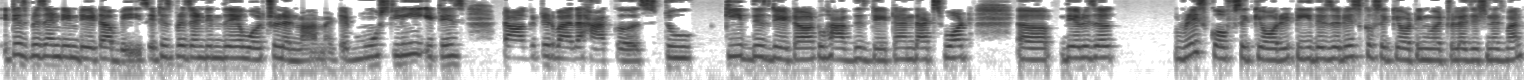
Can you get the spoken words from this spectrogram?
it is present in database it is present in their virtual environment and mostly it is targeted by the hackers to keep this data to have this data and that's what uh, there is a risk of security there's a risk of security in virtualization as one.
